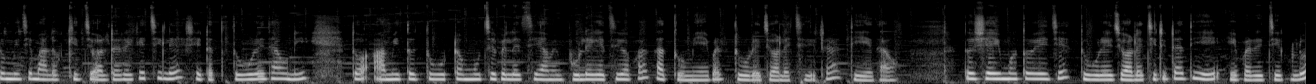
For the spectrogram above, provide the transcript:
তুমি যে মালক্ষীর জলটা রেখেছিলে, সেটা তো দৌড়ে দাওনি। তো আমি তো দূরটা মুছে ফেলেছি, আমি ভুলে গেছি বাবা। তা তুমি এবার দূরে জলের ছিটিটা দিয়ে দাও। তো সেই মতো এই যে দূরে জলের চিটিটা দিয়ে এবারে যেগুলো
